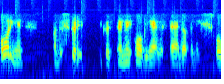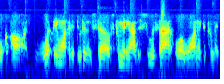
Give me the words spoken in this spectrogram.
audience understood it because then they all began to stand up and they spoke on what they wanted to do to themselves, committing either suicide or wanting to commit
